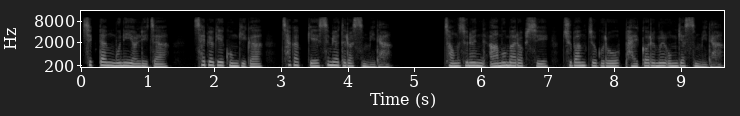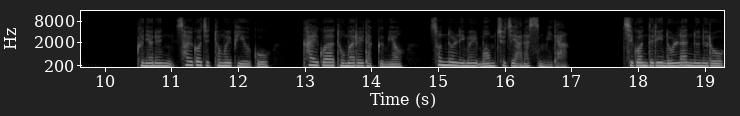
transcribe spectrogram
식당 문이 열리자 새벽의 공기가 차갑게 스며들었습니다. 정수는 아무 말 없이 주방 쪽으로 발걸음을 옮겼습니다. 그녀는 설거지통을 비우고 칼과 도마를 닦으며 손놀림을 멈추지 않았습니다. 직원들이 놀란 눈으로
